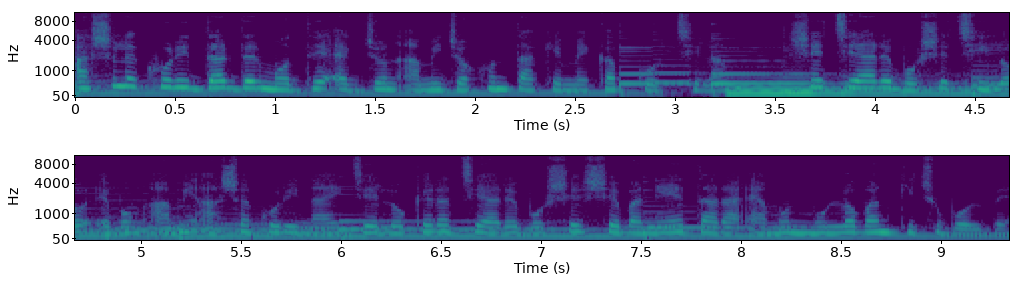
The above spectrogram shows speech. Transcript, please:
আসলে খরিদ্দারদের মধ্যে একজন আমি যখন তাকে মেকআপ করছিলাম, সে চেয়ারে বসেছিল এবং আমি আশা করি নাই যে লোকেরা চেয়ারে বসে সেবা নিয়ে তারা এমন মূল্যবান কিছু বলবে।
